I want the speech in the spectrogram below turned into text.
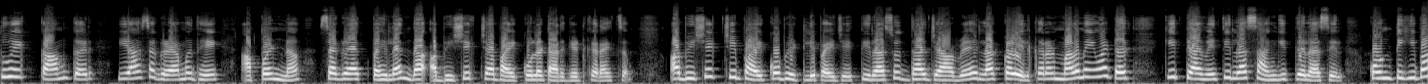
तू एक काम कर या सगळ्यामध्ये आपण ना सगळ्यात पहिल्यांदा अभिषेकच्या बायकोला टार्गेट करायचं. अभिषेकची बायको भेटली पाहिजे तिलासुद्धा ज्या वेळेला कळेल. कारण मला नाही वाटत की त्याने तिला सांगितलेलं असेल. कोणतीही बा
